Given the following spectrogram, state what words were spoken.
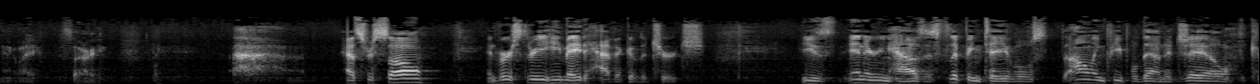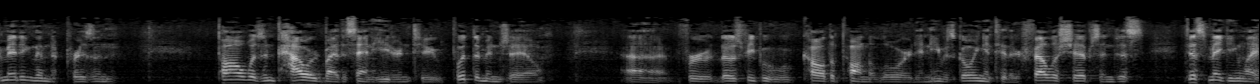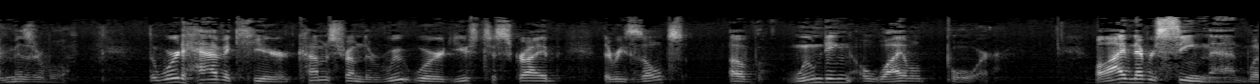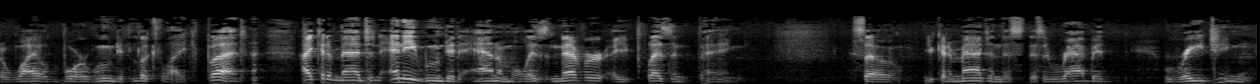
Anyway, sorry. As for Saul, in verse 3, he made havoc of the church. He's entering houses, flipping tables, hauling people down to jail, committing them to prison. Paul was empowered by the Sanhedrin to put them in jail uh, for those people who called upon the Lord, and he was going into their fellowships and just just making life miserable. The word havoc here comes from the root word used to describe the results of wounding a wild boar. Well, I've never seen that, what a wild boar wounded looked like, but I could imagine any wounded animal is never a pleasant thing. So you can imagine this, this rabid, raging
